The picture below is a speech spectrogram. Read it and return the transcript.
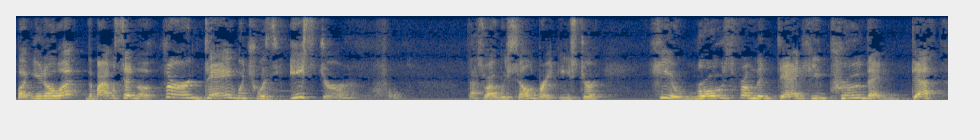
But you know what? The Bible said on the third day, which was Easter, that's why we celebrate Easter, he arose from the dead. He proved that death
